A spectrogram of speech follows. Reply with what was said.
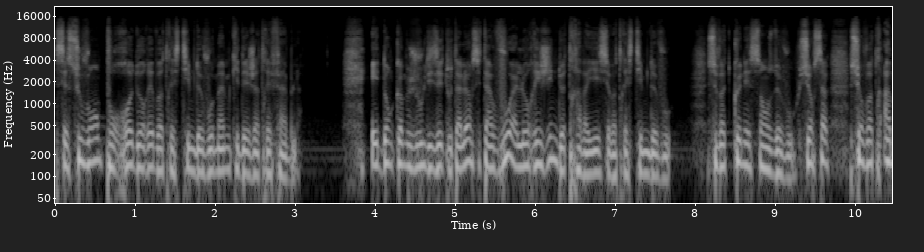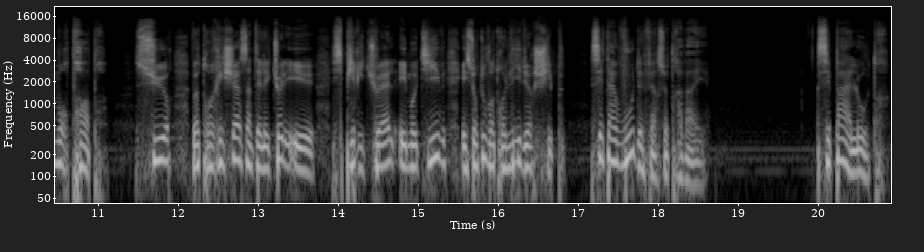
c'est souvent pour redorer votre estime de vous-même qui est déjà très faible. Et donc, comme je vous le disais tout à l'heure, c'est à vous à l'origine de travailler sur votre estime de vous, sur votre connaissance de vous, sur, votre amour propre, sur votre richesse intellectuelle et spirituelle, émotive et surtout votre leadership. C'est à vous de faire ce travail. C'est pas à l'autre.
